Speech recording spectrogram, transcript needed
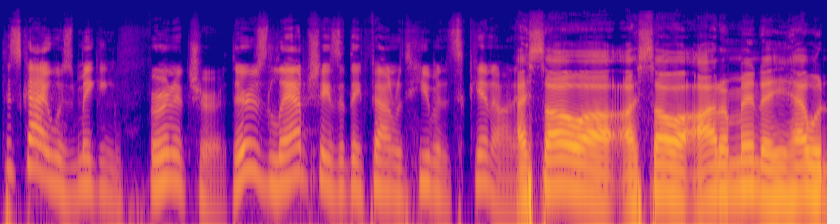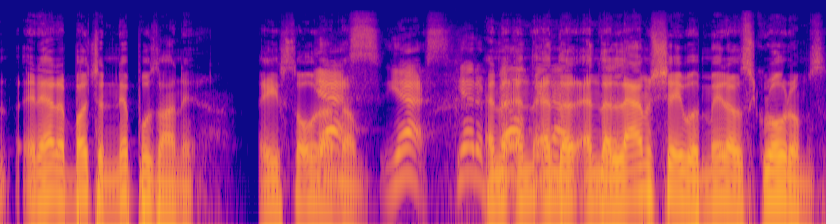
This guy was making furniture. There's lampshades that they found with human skin on it. I saw uh, I saw an ottoman that he had with, it had a bunch of nipples on it. They sold on them, yes, yes. He had a and the, and, and the and the lampshade was made of scrotums.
